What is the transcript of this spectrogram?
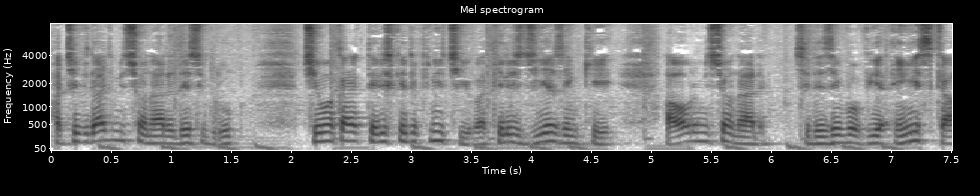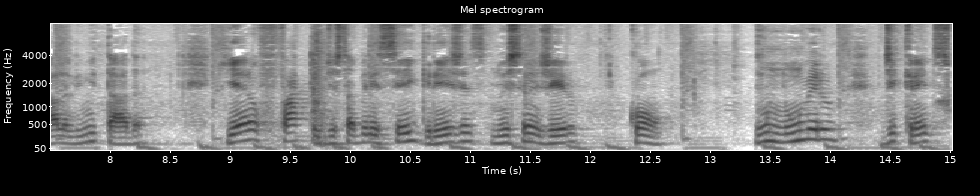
A atividade missionária desse grupo tinha uma característica definitiva: aqueles dias em que a obra missionária se desenvolvia em escala limitada, que era o fato de estabelecer igrejas no estrangeiro com um número de crentes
